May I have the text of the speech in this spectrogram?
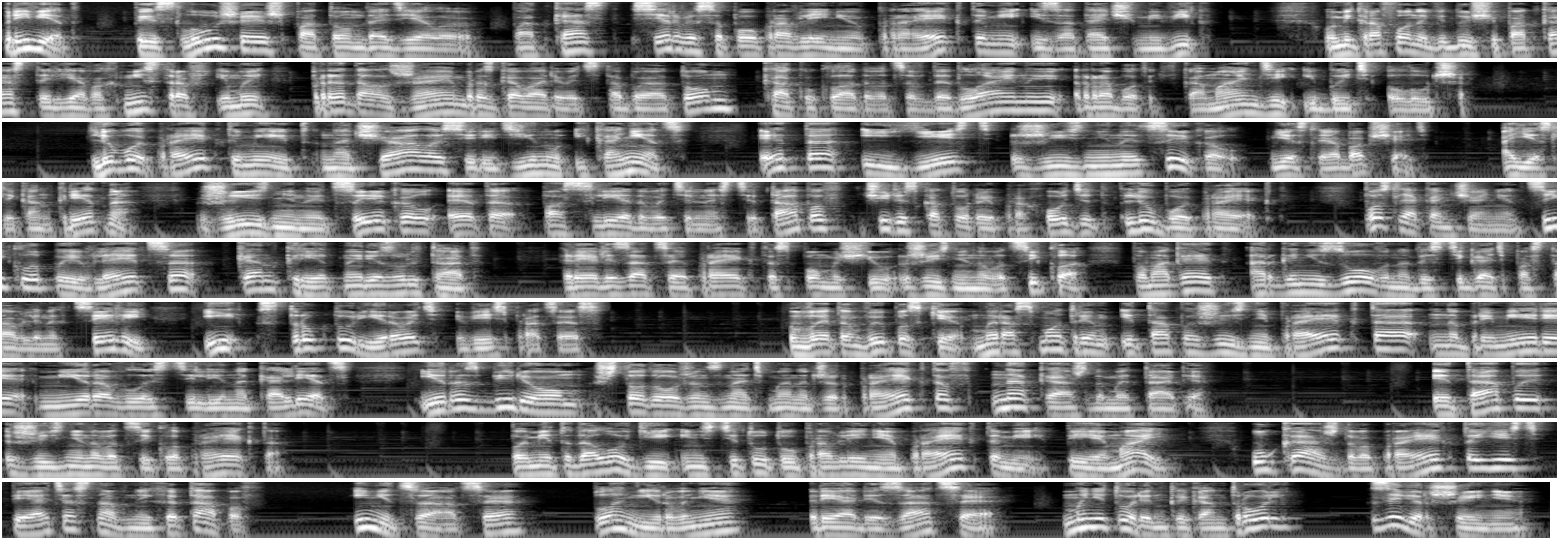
Привет! Ты слушаешь «Потом доделаю» – подкаст сервиса по управлению проектами и задачами ВИК. У микрофона ведущий подкаст Илья Вахмистров, и мы продолжаем разговаривать с тобой о том, как укладываться в дедлайны, работать в команде и быть лучше. Любой проект имеет начало, середину и конец. Это и есть жизненный цикл, если обобщать. А если конкретно, жизненный цикл – это последовательность этапов, через которые проходит любой проект. После окончания цикла появляется конкретный результат. Реализация проекта с помощью жизненного цикла помогает организованно достигать поставленных целей и структурировать весь процесс. В этом выпуске мы рассмотрим этапы жизни проекта на примере мира «Властелина колец» и разберем, что должен знать менеджер проектов на каждом этапе. Этапы жизненного цикла проекта – по методологии Института управления проектами PMI у каждого проекта есть пять основных этапов. Инициация, планирование, реализация, мониторинг и контроль, завершение.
